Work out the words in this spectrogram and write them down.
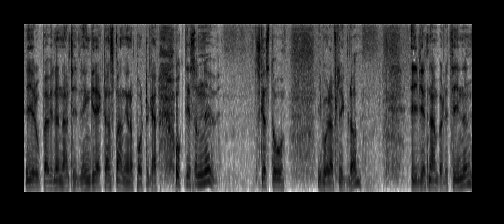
i Europa vid den här tiden. Grekland, Spanien och Portugal. Och det som nu ska stå i våra flygblad, i Vietnambulletinen,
